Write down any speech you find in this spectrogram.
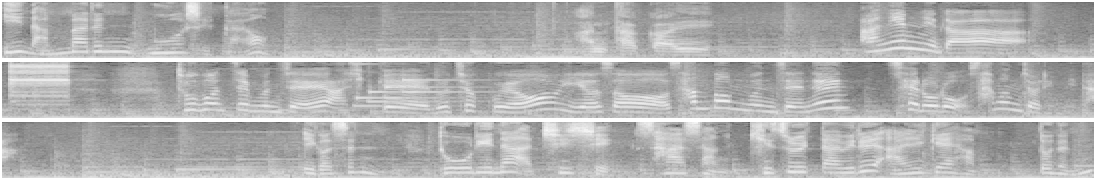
이 낱말은 무엇일까요? 안타까이 아닙니다. 두 번째 문제 아쉽게 놓쳤고요. 이어서 3번 문제는 세로로 삼음절입니다. 이것은 도리나 지식, 사상, 기술 따위를 알게 함 또는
